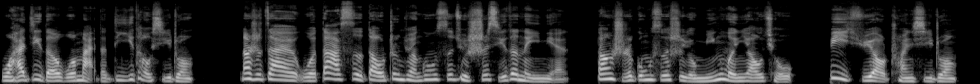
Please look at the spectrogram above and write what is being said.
我还记得我买的第一套西装，那是在我大四到证券公司去实习的那一年。当时公司是有明文要求，必须要穿西装，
